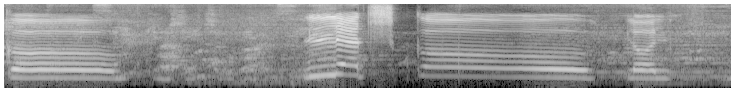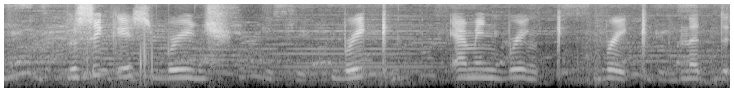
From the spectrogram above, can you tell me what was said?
go, let's go. Lol. The sick is bridge, break. I mean brink, break, not the,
